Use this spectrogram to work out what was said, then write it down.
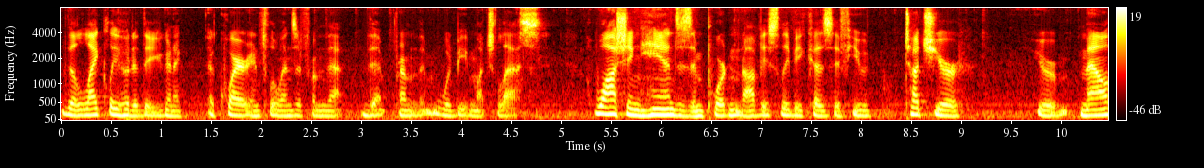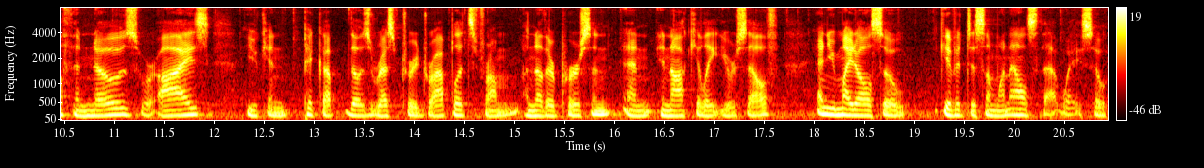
the likelihood that you're going to acquire influenza from that, that from them would be much less. Washing hands is important, obviously, because if you touch your your mouth and nose or eyes, you can pick up those respiratory droplets from another person and inoculate yourself. And you might also give it to someone else that way. So,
